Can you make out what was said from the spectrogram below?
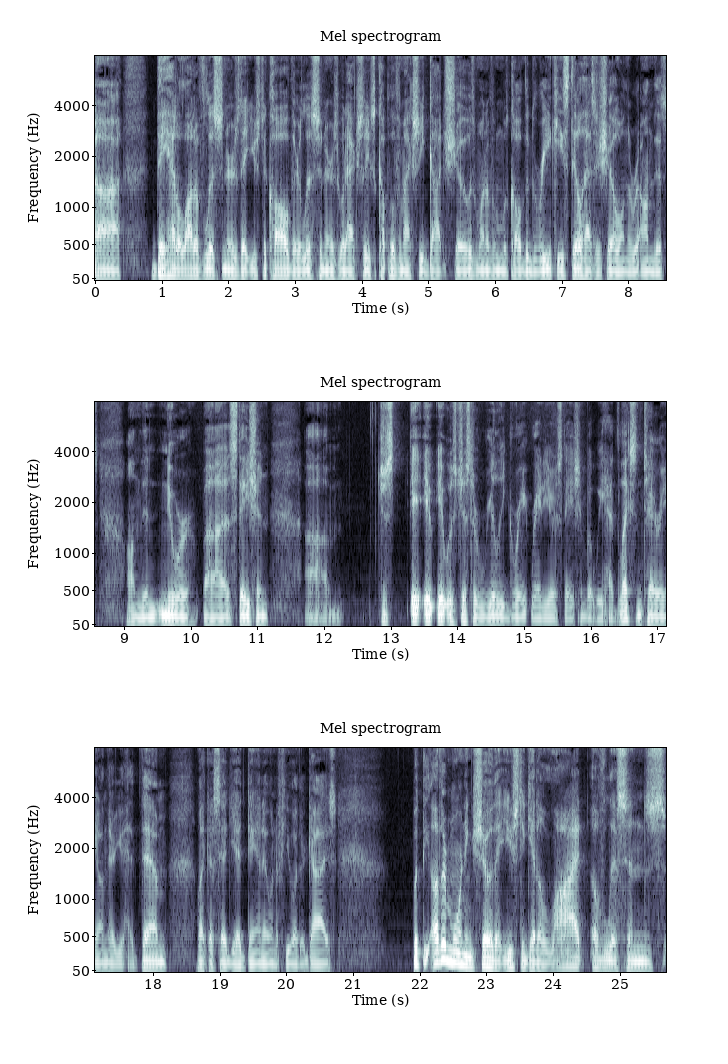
uh, they had a lot of listeners that used to call their listeners would actually a couple of them actually got shows. One of them was called the greek. He still has a show on the on this on the newer uh, station. Um, just it, it, it was just a really great radio station but we had lex and terry on there. You had them. Like i said you had dano and a few other guys. But the other morning show that used to get a lot of listens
